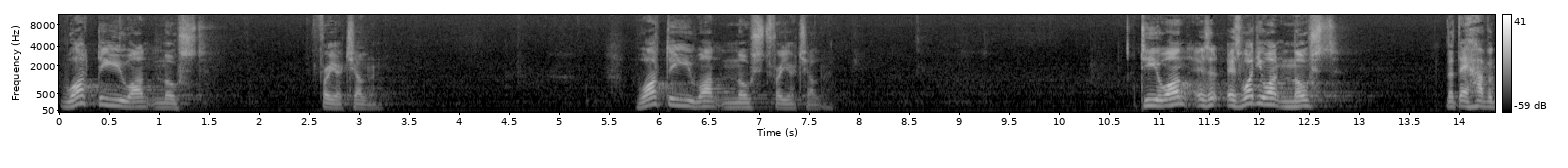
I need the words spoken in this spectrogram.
What do you want most for your children? What do you want most for your children? Do you want, is, it, is what you want most that they have a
